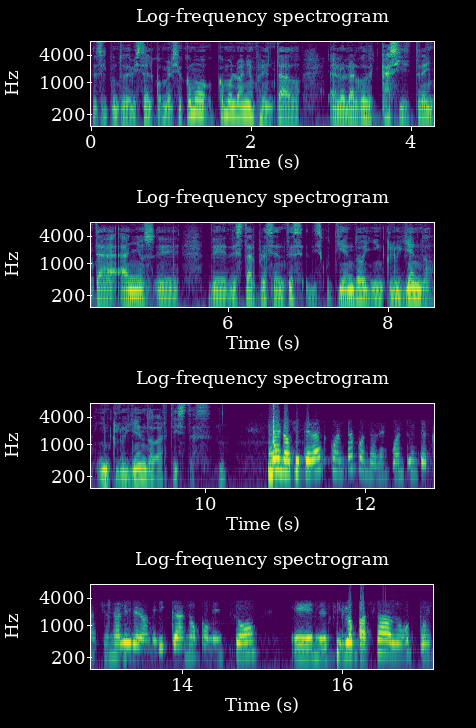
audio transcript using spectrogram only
desde el punto de vista del comercio. ¿Cómo, cómo lo han enfrentado a lo largo de casi 30 años eh, de, estar presentes discutiendo e incluyendo, incluyendo artistas? Bueno, si te das cuenta, cuando el Encuentro Internacional Iberoamericano comenzó, en el siglo pasado, pues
